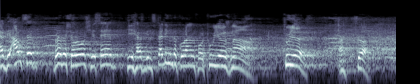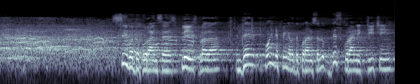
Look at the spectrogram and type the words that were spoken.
At the outset, Brother Shorrosh, he said he has been studying the Quran for two years now. Two years. Ah, sure. See what the Quran says, please, brother. And then point a finger at the Quran and say, look, this Quranic teaching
